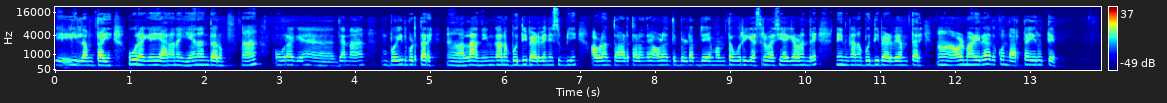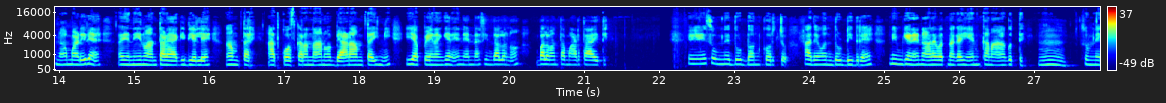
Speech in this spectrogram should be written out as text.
ಏ ಇಲ್ಲಮ್ಮ ತಾಯಿ, ಊರಾಗೆ ಯಾರನ ಏನಂದರು ಊರಾಗೆ ಜನ ಬೈದು ಬಿಡ್ತಾರೆ. ಅಲ್ಲ, ನಿನ್ಗಾನ ಬುದ್ಧಿ ಬೇಡವೇನೆ ಸುಬ್ಬಿ? ಅವಳಂತ ಆಡ್ತಾಳಂದ್ರೆ ಅವಳಂತ ಬಿಲ್ಡಪ್ ಜಯ ಅಂತ ಊರಿಗೆ ಹೆಸರುವಾಸಿ ಅವಳಂದ್ರೆ ನಿನ್ಗಾನ ಬುದ್ಧಿ ಬೇಡವೆ ಅಂತಾರೆ. ಅವಳು ಮಾಡಿದ್ರೆ ಅದಕ್ಕೊಂದು ಅರ್ಥ ಇರುತ್ತೆ. ನಾ ಮಾಡಿದ್ರೆ ಅಯ್ಯ ನೀನು ಅಂತಾಳೆ, ಆಗಿದೆಯಲ್ಲೇ ಅಂತಾರೆ. ಅದಕ್ಕೋಸ್ಕರ ನಾನು ಬೇಡ ಅಂತ ಇನಿ ಈ ಅಪ್ಪ ಏನಂಗೇನೆ ನೆನ್ನೆ ಸಿಂದಲೂ ಬಲವಂತ ಮಾಡ್ತಾ ಐತಿ. ಏ ಸುಮ್ಮನೆ ದುಡ್ಡೊಂದು ಖರ್ಚು. ಅದೇ ಒಂದು ದುಡ್ಡಿದ್ರೆ ನಿಮ್ಗೇನೆ ನಾಳೆ ಹೊತ್ನಾಗ ಏನು ಕನ ಆಗುತ್ತೆ? ಹ್ಞೂ ಸುಮ್ಮನೆ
